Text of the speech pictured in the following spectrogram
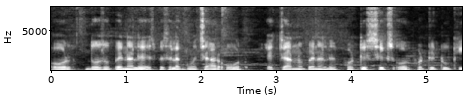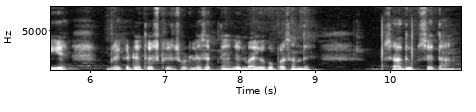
और दो सौ पैनल है स्पेशल अंक में चार और एक चार नौ पैनल है। फोर्टी सिक्स और फोर्टी टू की ये ब्रैकेट है तो स्क्रीनशॉट ले सकते हैं जिन भाइयों को पसंद है। साधु शैतान।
